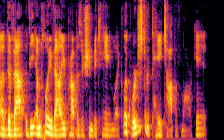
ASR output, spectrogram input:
uh, the val- the employee value proposition became like look we're just going to pay top of market.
